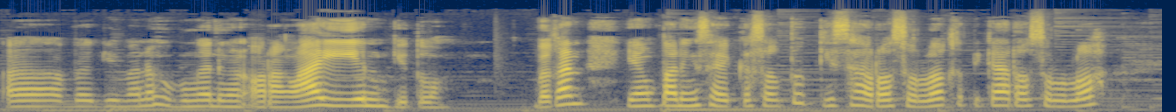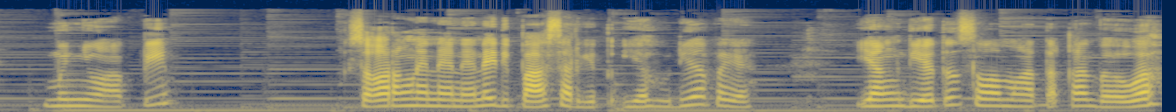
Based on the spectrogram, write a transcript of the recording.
uh, bagaimana hubungan dengan orang lain gitu. Bahkan yang paling saya kesel tuh kisah Rasulullah ketika Rasulullah menyuapi seorang nenek-nenek di pasar gitu. Yahudi apa ya? Yang dia tuh selalu mengatakan bahwa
